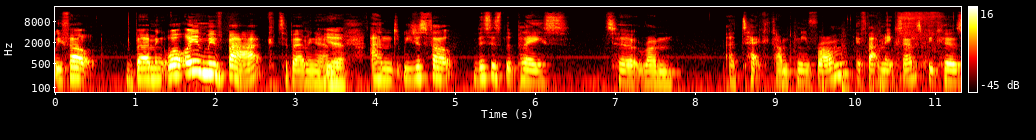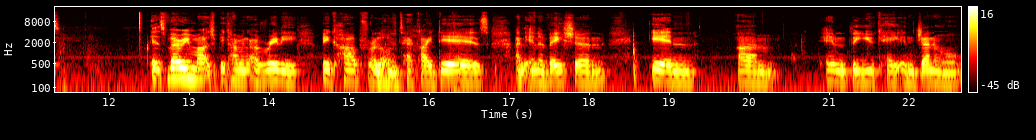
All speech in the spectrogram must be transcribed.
we felt Birmingham. Well, Oyin moved back to Birmingham. Yeah. and we just felt this is the place to run a tech company from, if that makes sense, because it's very much becoming a really big hub for a lot of tech ideas and innovation in um, in the UK in general,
